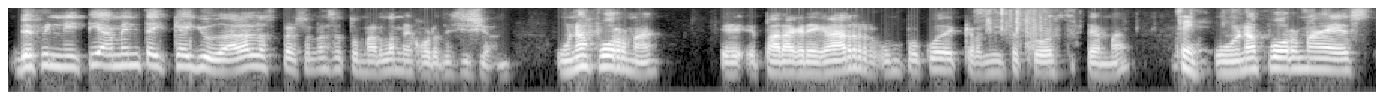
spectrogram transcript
definitivamente hay que ayudar a las personas a tomar la mejor decisión. Una forma, eh, para agregar un poco de carnita a todo este tema, sí. una forma es,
